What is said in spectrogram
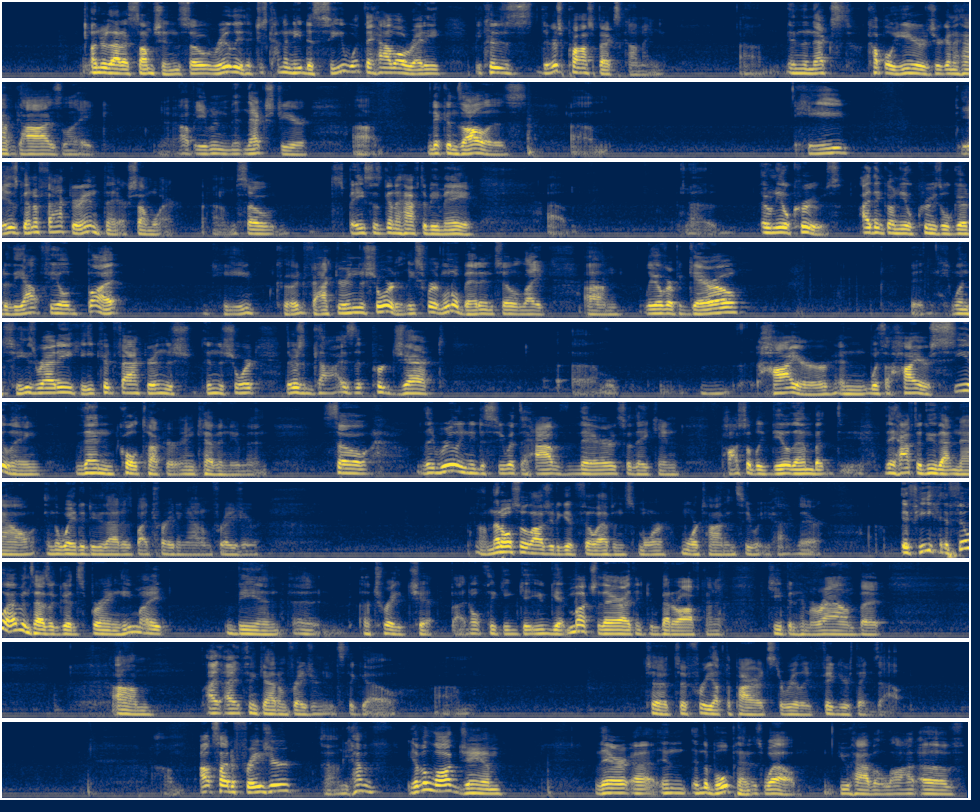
under that assumption. So really, they just kind of need to see what they have already because there's prospects coming. Um, in the next couple years, you're going to have guys like, you know, even next year, uh, Nick Gonzales. Um, he is going to factor in there somewhere. Um, so space is going to have to be made. Uh, uh, Oneil Cruz. I think Oneil Cruz will go to the outfield, but he could factor in the short at least for a little bit until like um, Liover Peguero. Once he's ready, he could factor in the sh- in the short. There's guys that project um, higher and with a higher ceiling than Cole Tucker and Kevin Newman. So they really need to see what they have there so they can possibly deal them, but they have to do that now, and the way to do that is by trading Adam Frazier. Um, that also allows you to give Phil Evans more more time and see what you have there. If he if Phil Evans has a good spring, he might be in a, a trade chip. I don't think you get you get much there. I think you're better off kind of keeping him around, but um, I, I think Adam Frazier needs to go. Um, to to free up the Pirates to really figure things out. Um, outside of Frazier, um, you have you have a log jam there uh, in in the bullpen as well. You have a lot of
